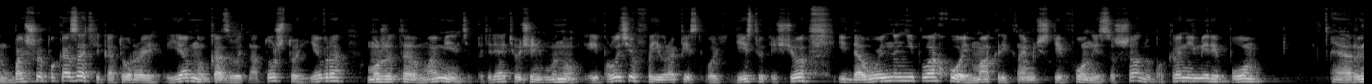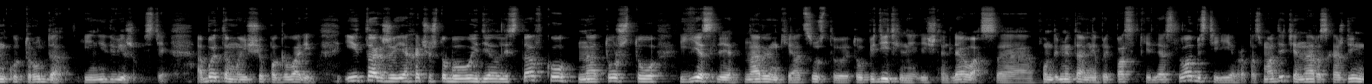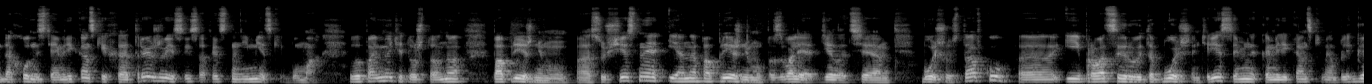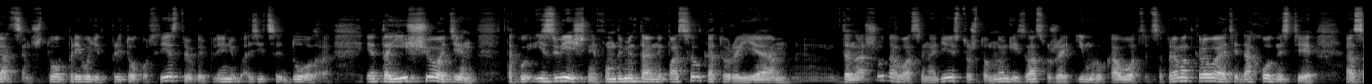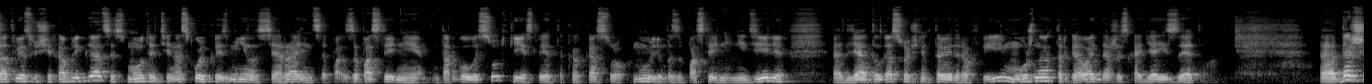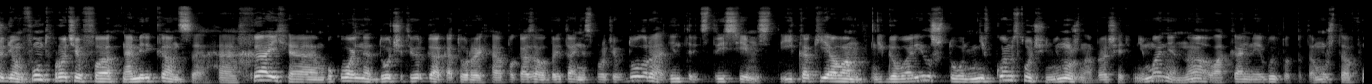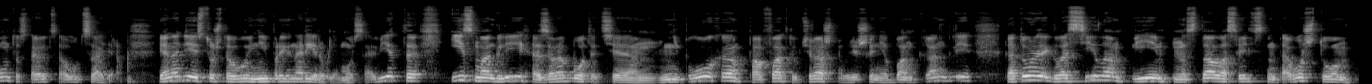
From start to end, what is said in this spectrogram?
большой показатель, который явно указывает на то, что евро может в моменте потерять очень много. И против европейской валюты действует еще и довольно неплохой макроэкономический фон из США, ну, по крайней мере, по рынку труда и недвижимости. Об этом мы еще поговорим. И также я хочу, чтобы вы делали ставку на то, что если на рынке отсутствуют убедительные лично для вас э, фундаментальные предпосылки для слабости евро, посмотрите на расхождение доходности американских э, трежерис и, соответственно, немецких бумаг. Вы поймете то, что она по-прежнему существенная и она по-прежнему позволяет делать большую ставку и провоцирует больше интереса именно к американским облигациям, что приводит к притоку средств и укреплению укреплению позиции доллара. Это еще один такой извечный фундаментальный посыл, который я доношу до вас и надеюсь, то, что многие из вас уже им руководствуются. Прямо открываете доходности соответствующих облигаций, смотрите, насколько изменилась разница за последние торговые сутки, если это краткосрок, ну, либо за последние недели для долгосрочных трейдеров, и можно торговать даже исходя из этого. Э, дальше идем. Фунт против э, американца. Э, хай буквально до четверга, который показал британец против доллара 1.3370. И как я вам и говорил, что ни в коем случае не нужно обращать внимание на локальный выпад, потому что фунт остается аутсайдером. Я надеюсь, то, что вы не проигнорировали мой совет и смогли заработать неплохо по факту вчерашнего решения Банка Англии, которое гласило и стало свидетельством того, что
